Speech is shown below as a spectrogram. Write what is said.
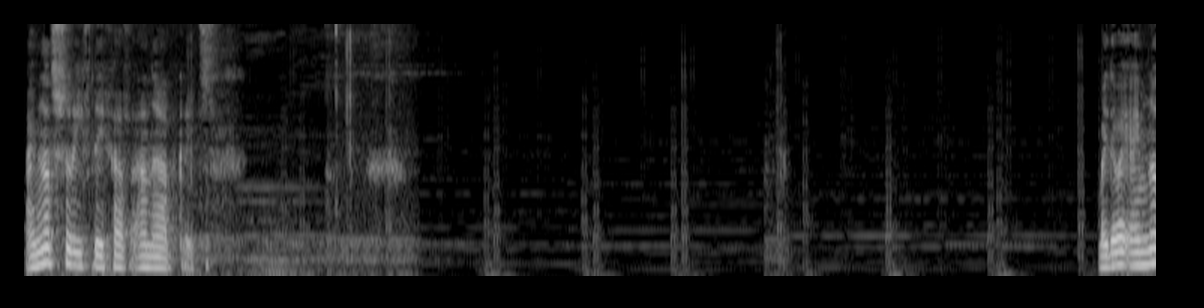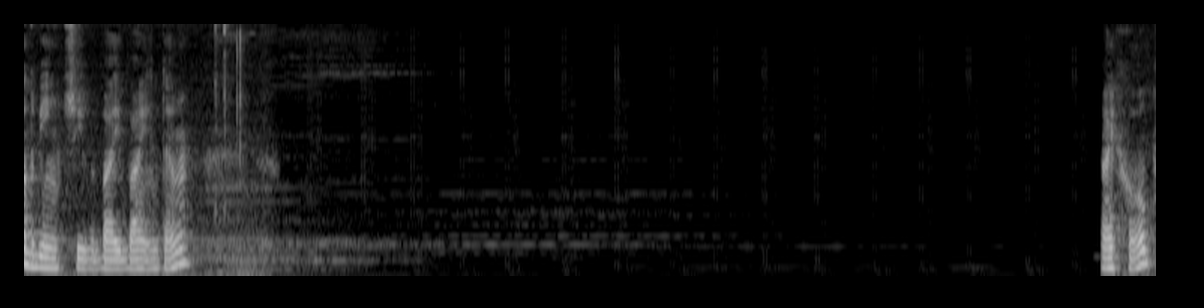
I'm not sure if they have any upgrades. By the way, I'm not being cheap by buying them. I hope.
